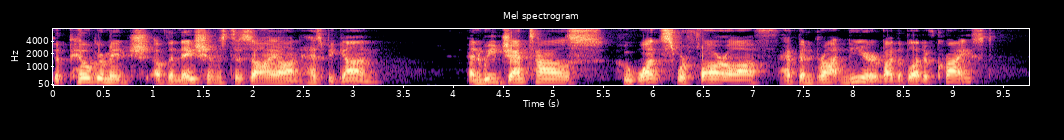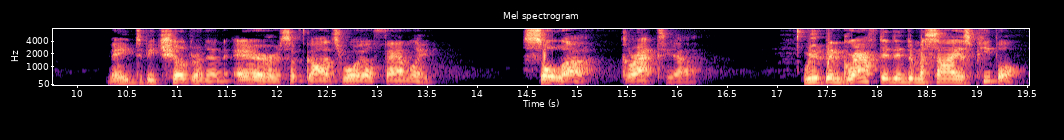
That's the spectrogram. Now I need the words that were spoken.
The pilgrimage of the nations to Zion has begun, and we Gentiles who once were far off have been brought near by the blood of Christ, made to be children and heirs of God's royal family. Sola gratia. We have been grafted into Messiah's people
